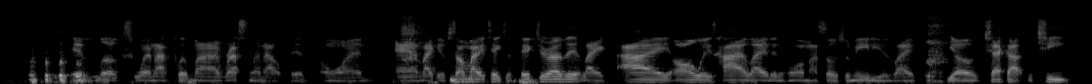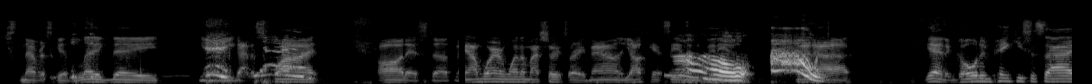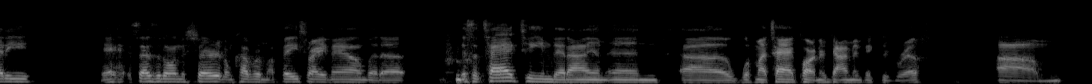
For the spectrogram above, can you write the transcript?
it looks when I put my wrestling outfits on. And like if somebody takes a picture of it, like I always highlight it on my social medias, like, yo, check out the cheeks, never skip leg day. You know, you got to squat, all that stuff. Man, I'm wearing one of my shirts right now. Y'all can't see it. Oh, oh. Uh, yeah, the Golden Pinky Society. It says it on the shirt. I'm covering my face right now, but uh, it's a tag team that I am in uh, with my tag partner Diamond Victor Griff. Um,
